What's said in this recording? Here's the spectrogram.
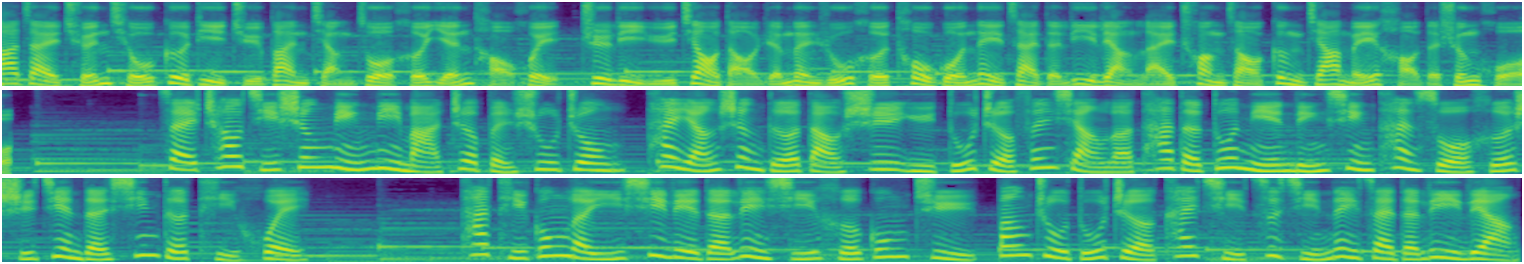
他在全球各地举办讲座和研讨会，致力于教导人们如何透过内在的力量来创造更加美好的生活。在《超级生命密码》这本书中，太阳圣德导师与读者分享了他的多年灵性探索和实践的心得体会。他提供了一系列的练习和工具，帮助读者开启自己内在的力量，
